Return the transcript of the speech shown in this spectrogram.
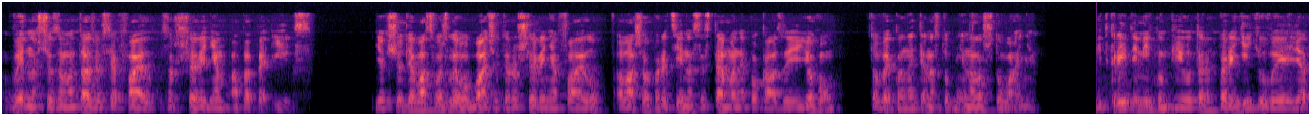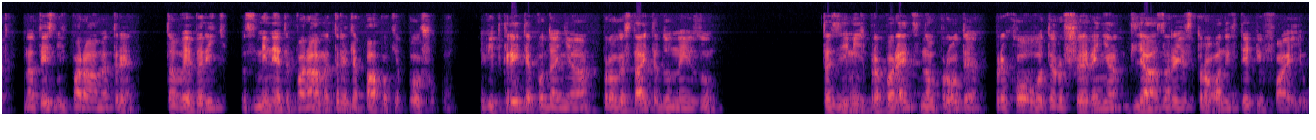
Видно, що завантажився файл з розширенням appx. Якщо для вас важливо бачити розширення файлу, а ваша операційна система не показує його, то виконайте наступні налаштування. Відкрийте мій комп'ютер, перейдіть у вигляд, натисніть Параметри та виберіть Змінити параметри для папок і пошуку. Відкрийте подання, пролистайте донизу та зніміть прапорець навпроти Приховувати розширення для зареєстрованих типів файлів.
